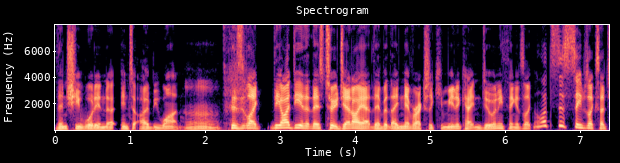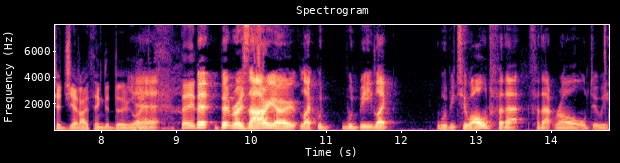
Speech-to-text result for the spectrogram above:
than she would in, uh, into Obi Wan. Because mm. like the idea that there's two Jedi out there, but they never actually communicate and do anything. It's like well, that just seems like such a Jedi thing to do. Yeah, like, but but Rosario like would would be like would be too old for that for that role. Do we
